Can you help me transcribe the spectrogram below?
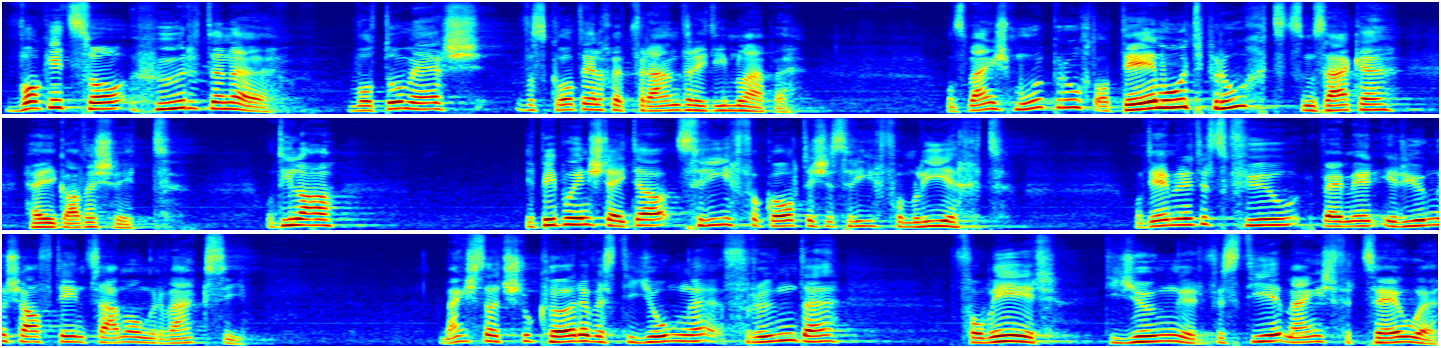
Wo gibt es so Hürden, wo du merkst, was Gott eigentlich verändern in deinem Leben? Und es manchmal Mut braucht, auch Demut braucht, um zu sagen, hey, ich gehe einen Schritt. Und ich lasse, in der Bibel steht ja, das Reich von Gott ist ein Reich vom Licht. Und ich habe immer wieder das Gefühl, wenn wir in der Jüngerschaft zusammen unterwegs sind, manchmal solltest du hören, was die jungen Freunde von mir, die Jünger, was die manchmal erzählen.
